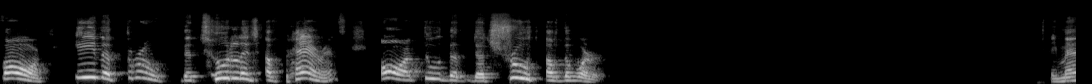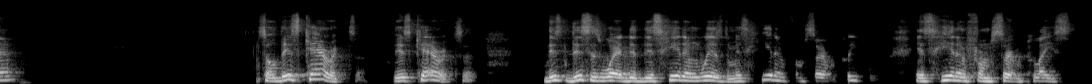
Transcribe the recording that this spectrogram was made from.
formed either through the tutelage of parents or through the, the truth of the word. Amen. So this character, this character, this this is where this hidden wisdom is hidden from certain people. It's hidden from certain places.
